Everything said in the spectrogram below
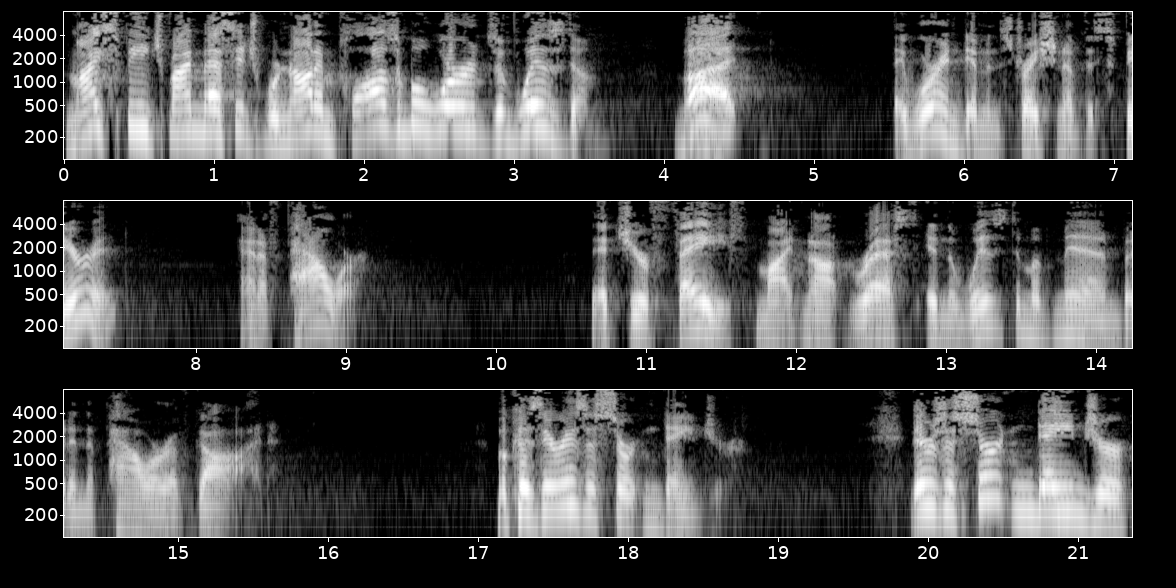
my speech, my message were not in plausible words of wisdom, but they were in demonstration of the Spirit and of power. That your faith might not rest in the wisdom of men, but in the power of God. Because there is a certain danger. There's a certain danger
